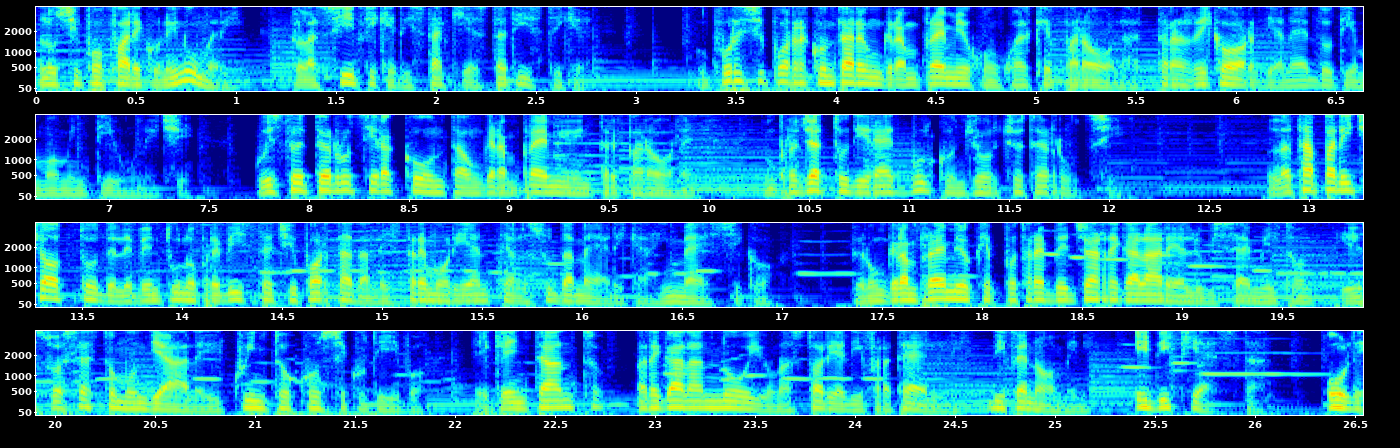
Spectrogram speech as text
Lo si può fare con i numeri, classifiche, distacchi e statistiche. Oppure si può raccontare un Gran Premio con qualche parola, tra ricordi, aneddoti e momenti unici. Questo è Terruzzi racconta un Gran Premio in tre parole, un progetto di Red Bull con Giorgio Terruzzi. La tappa 18 delle 21 previste ci porta dall'estremo oriente al Sud America, in Messico, per un Gran Premio che potrebbe già regalare a Lewis Hamilton il suo sesto mondiale, il quinto consecutivo, e che intanto regala a noi una storia di fratelli, di fenomeni e di fiesta. Olè!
